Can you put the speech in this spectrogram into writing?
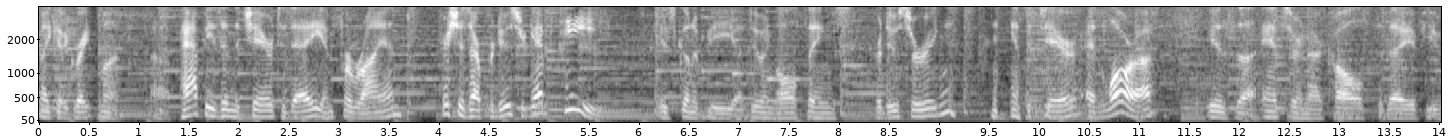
Make it a great month. Uh, Pappy's in the chair today, and for Ryan. Trish is our producer. Gab T is going to be uh, doing all things producering in the chair. And Laura is uh, answering our calls today if you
